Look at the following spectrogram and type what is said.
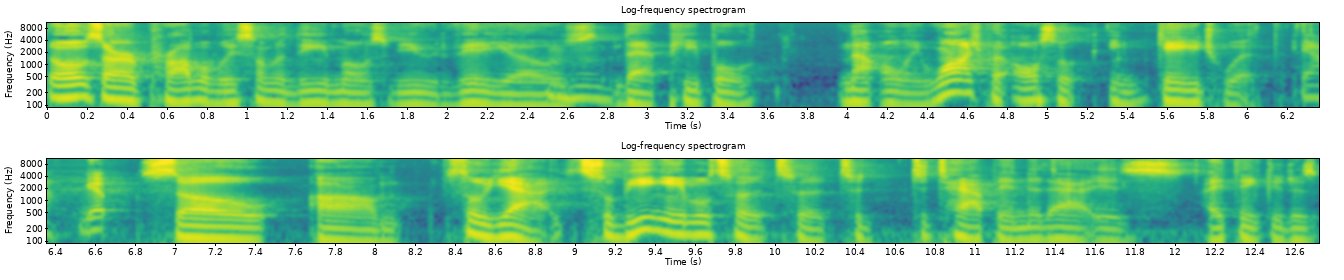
those are probably some of the most viewed videos Mm-hmm. that people not only watch but also engage with. yeah, yep, So, um, so yeah, so being able to, to, to, to tap into that is, I think it is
